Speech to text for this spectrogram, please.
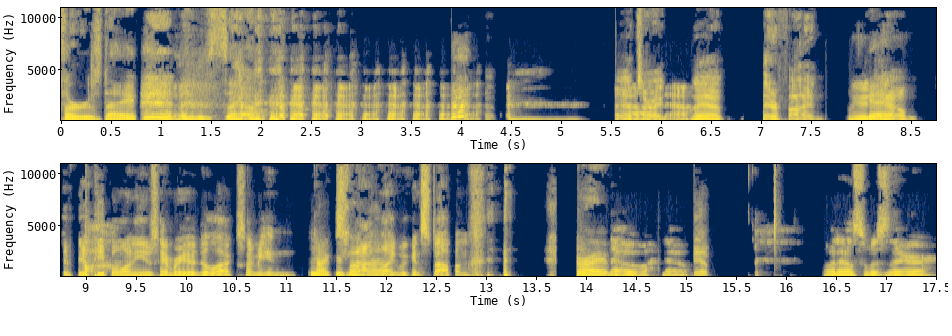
Thursday. so, That's all right. no. Yeah, they're fine. We, Yeah. You know, if, if people want to use Ham Radio Deluxe, I mean, knock it's not out. like we can stop them. All right. no, no. Yep. What else was there?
